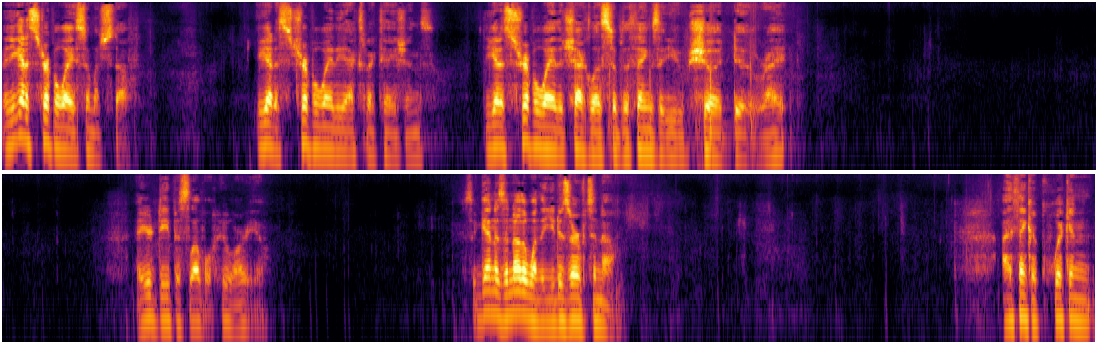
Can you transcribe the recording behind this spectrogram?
And you got to strip away so much stuff. You got to strip away the expectations. You got to strip away the checklist of the things that you should do, right? At your deepest level, who are you? This again is another one that you deserve to know. I think a quick and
